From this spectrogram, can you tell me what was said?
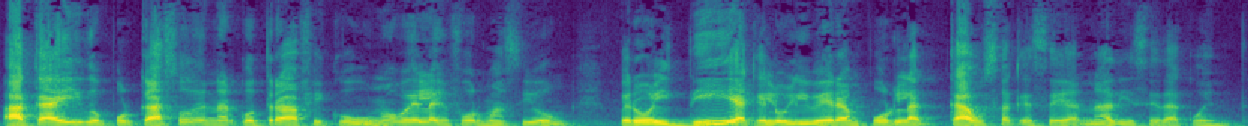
ha caído por caso de narcotráfico, uno ve la información, pero el día que lo liberan por la causa que sea, nadie se da cuenta.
